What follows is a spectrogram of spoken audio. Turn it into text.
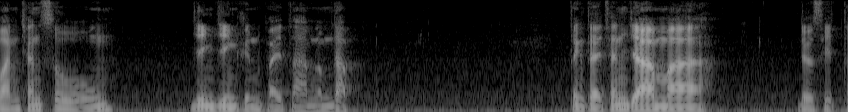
วรรค์ชั้นสูง ยิ่งยิ่งขึ้นไปตามลำดับ ตั้งแต่ชั้นยามา เดวสิต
